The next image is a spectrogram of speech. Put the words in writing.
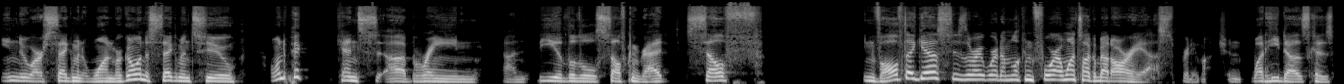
into our segment one. We're going to segment two. I want to pick Kent's uh, brain and be a little self congrat self involved. I guess is the right word I'm looking for. I want to talk about RAS pretty much and what he does because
